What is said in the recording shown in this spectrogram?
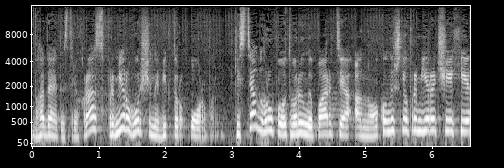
Вгадайте з трьох раз прем'єр Угорщини Віктор Орбан. Кістяк групи утворили партія АНО колишнього прем'єра Чехії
